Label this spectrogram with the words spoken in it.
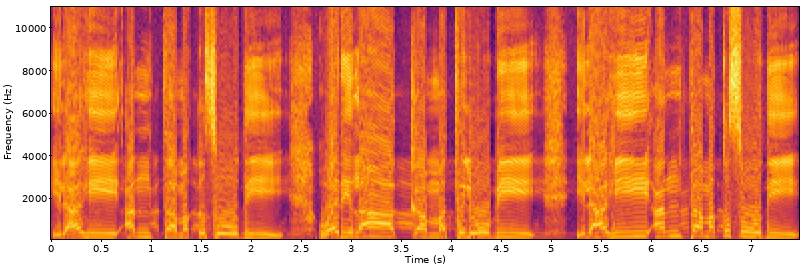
ഇലാഹി അൻത മഖ്സൂദി വരിലാക മത്ലൂബി. ഇലാഹി അൻത മഖ്സൂദി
